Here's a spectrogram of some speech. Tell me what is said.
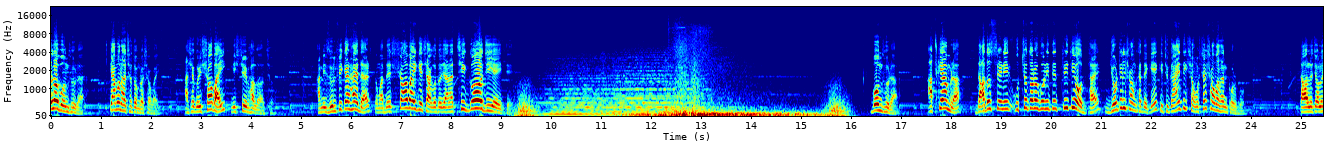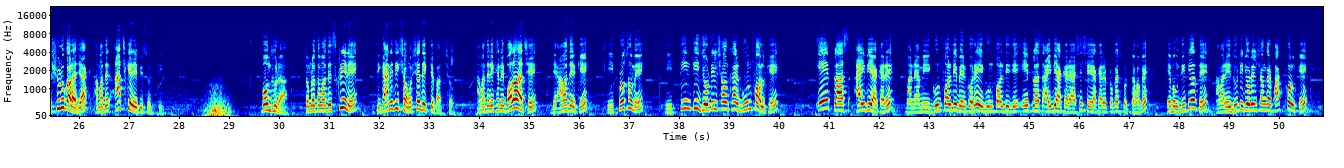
Hello বন্ধুরা, কেমন আছো তোমরা সবাই? আশা করি সবাই নিশ্চয়ই ভালো আছো। আমি জুলফিকার হায়দার, তোমাদের সবাইকে স্বাগত জানাচ্ছি গো জি এইটে বন্ধুরা, আজকে আমরা দ্বাদশ শ্রেণির উচ্চতর গণিতের তৃতীয় অধ্যায় জটিল সংখ্যা থেকে কিছু গাণিতিক সমস্যার সমাধান করব। তাহলে চলো শুরু করা যাক আমাদের আজকের এপিসোডটি বন্ধুরা, তোমরা তোমাদের স্ক্রিনে একটি গাণিতিক সমস্যা দেখতে পাচ্ছ। আমাদের এখানে বলা আছে যে আমাদেরকে এই প্রথমে এই তিনটি জটিল সংখ্যার গুণফলকে এ প্লাস আইবি আকারে মানে আমি গুণফলটি বের করে, এই গুণফলটি যে এ প্লাস আইবি আকারে আসে, সেই আকারে প্রকাশ করতে হবে। এবং দ্বিতীয়তে, আমার এই দুটি জটিল সংখ্যার ভাগফলকে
